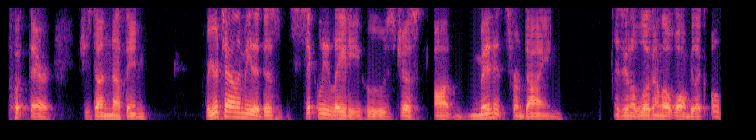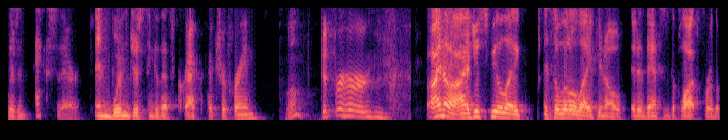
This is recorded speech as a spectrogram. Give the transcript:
put there. She's done nothing. But you're telling me that this sickly lady who's just on minutes from dying is gonna look on the wall and be like, "Oh, there's an X there," and wouldn't just think that that's a cracked picture frame. Well, good for her. I know. I just feel like it's a little like you know it advances the plot for the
